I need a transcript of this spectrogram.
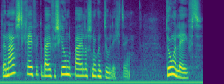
Daarnaast geef ik bij verschillende pijlers nog een toelichting. Dongen leeft.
